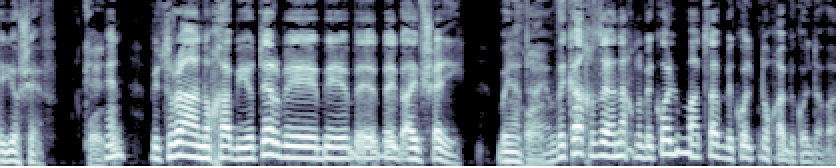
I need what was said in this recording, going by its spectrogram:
יושב. כן. כן? בצורה הנוחה ביותר האפשרי בינתיים. נכון. וכך זה אנחנו בכל מצב, בכל תנוחה, בכל דבר.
